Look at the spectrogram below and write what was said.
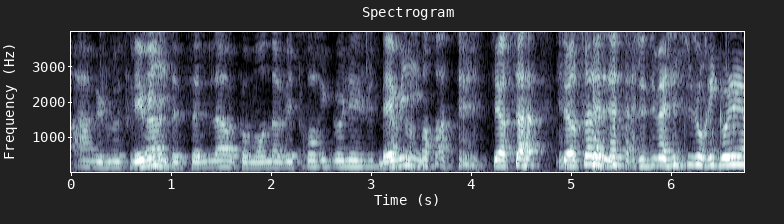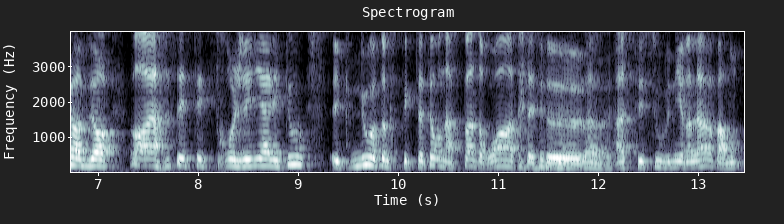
Ah, mais je me souviens oui. de cette scène-là, comment on avait trop rigolé juste Mais oui. C'est ça, c'est ça, je, je les imagine toujours rigoler en disant oh, c'était trop génial et tout, et que nous en tant que spectateurs on n'a pas droit à cette, euh, ça, ouais. à ces souvenirs là, pardon,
